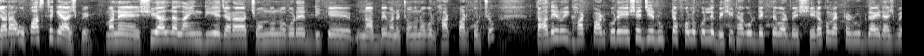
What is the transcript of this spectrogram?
যারা উপাস থেকে আসবে মানে শিয়ালদা লাইন দিয়ে যারা চন্দননগরের দিকে নামবে মানে চন্দননগর ঘাট পার করছ, তাদের ওই ঘাট পার করে এসে যে রুটটা ফলো করলে বেশি ঠাকুর দেখতে পারবে, সেরকম একটা রুট গাইড আসবে।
